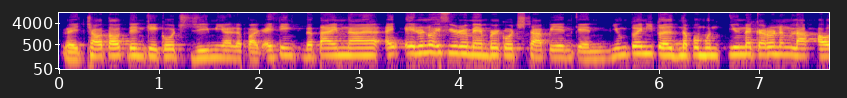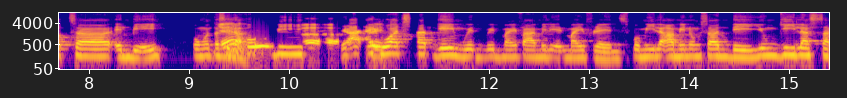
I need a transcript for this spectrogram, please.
Right. Shout out din kay Coach Jimmy Alapag. I think the time na, I, I don't know if you remember Coach Chappie and Ken, yung 2012 na pumunta, yung nagkaroon ng lockout sa NBA. Pumunta sila Yeah. Kobe. Yeah, I, I watched that game with with my family and my friends. Pumila kami nung Sunday, yung Gilas sa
